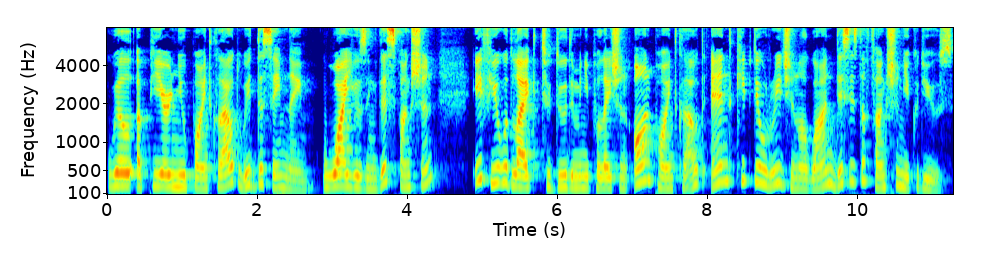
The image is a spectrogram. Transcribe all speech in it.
will appear new point cloud with the same name. Why using this function? If you would like to do the manipulation on point cloud and keep the original one, this is the function you could use.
